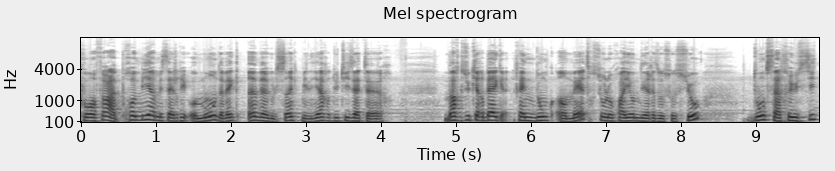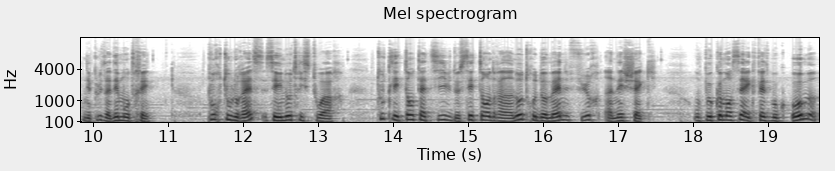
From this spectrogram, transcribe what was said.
pour en faire la première messagerie au monde avec 1,5 milliard d'utilisateurs. Mark Zuckerberg règne donc en maître sur le royaume des réseaux sociaux, dont sa réussite n'est plus à démontrer. Pour tout le reste, c'est une autre histoire. Toutes les tentatives de s'étendre à un autre domaine furent un échec. On peut commencer avec Facebook Home,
